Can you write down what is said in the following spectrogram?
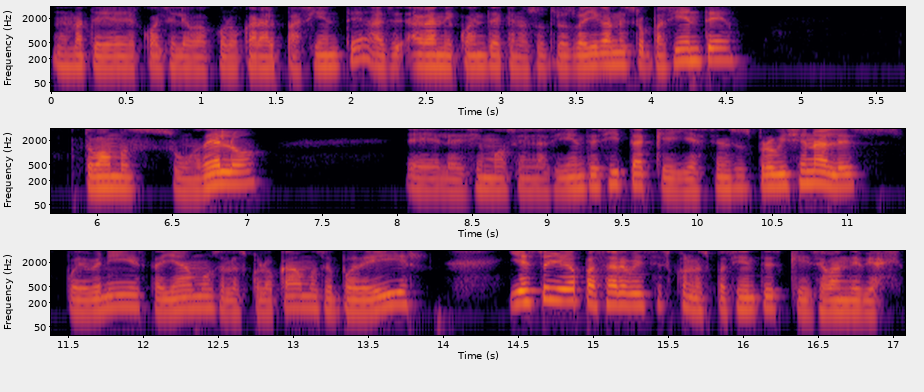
un material al cual se le va a colocar al paciente. Hagan de cuenta que nosotros va a llegar nuestro paciente, tomamos su modelo, eh, le decimos en la siguiente cita que ya estén sus provisionales, puede venir, tallamos, se los colocamos, se puede ir. Y esto llega a pasar a veces con los pacientes que se van de viaje.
